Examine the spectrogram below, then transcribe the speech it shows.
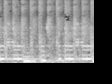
お客様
